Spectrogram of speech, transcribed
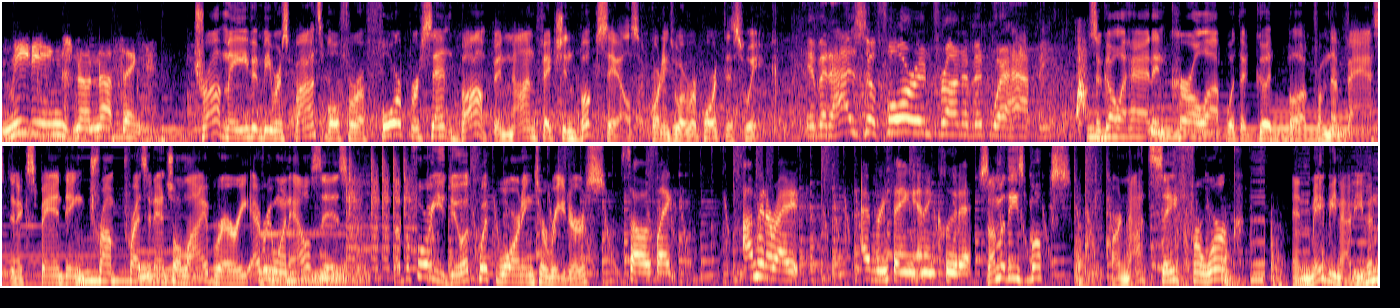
meetings, no nothing. Trump may even be responsible for a 4% bump in nonfiction book sales, according to a report this week. If it has the four in front of it, we're happy. So go ahead and curl up with a good book from the vast and expanding Trump presidential library. Everyone else is. But before you do, a quick warning to readers. So I was like, I'm going to write everything and include it. Some of these books are not safe for work, and maybe not even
